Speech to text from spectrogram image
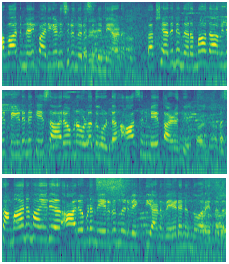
അവാർഡിനായി പരിഗണിച്ചിരുന്ന ഒരു സിനിമയാണ്. പക്ഷെ അതിന്റെ നിർമ്മാതാവിന് പീഡന കേസ് ആരോപണം ഉള്ളത് കൊണ്ട് ആ സിനിമയെ തഴഞ്ഞു. അപ്പൊ സമാനമായൊരു ആരോപണം നേരിടുന്ന ഒരു വ്യക്തിയാണ് വേടൻ എന്ന് പറയുന്നത്.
